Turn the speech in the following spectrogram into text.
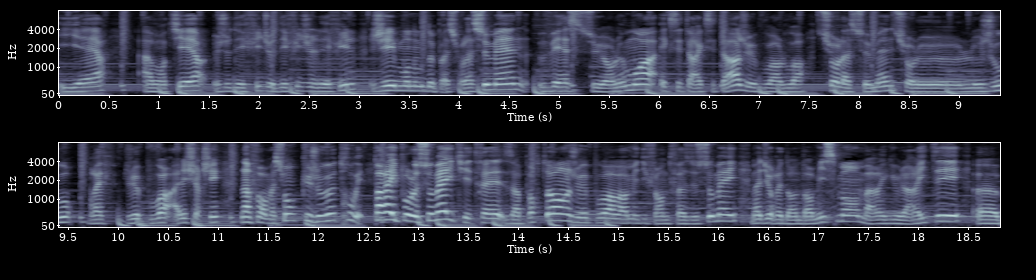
hier, avant-hier, je défile, je défile, je défile. J'ai mon nombre de pas sur la semaine, VS sur le mois, etc. etc. Je vais pouvoir le voir sur la semaine, sur le, jour. Bref, je vais pouvoir aller chercher l'information que je veux trouver. Pareil pour le sommeil qui est très important. Je vais pouvoir avoir mes différentes phases de sommeil, ma durée d'endormissement, ma régularité, euh,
